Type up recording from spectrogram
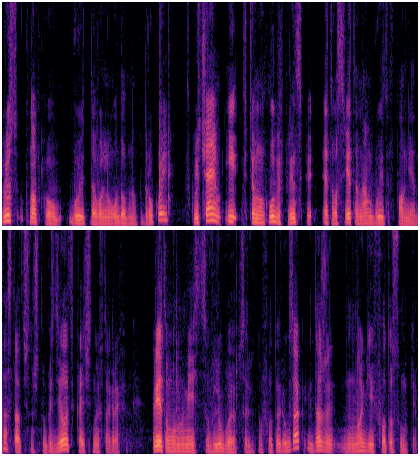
Плюс кнопку будет довольно удобно под рукой. Включаем и в темном клубе, в принципе, этого света нам будет вполне достаточно, чтобы сделать качественную фотографию. При этом он уместится в любой абсолютно фоторюкзак и даже многие фотосумки.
